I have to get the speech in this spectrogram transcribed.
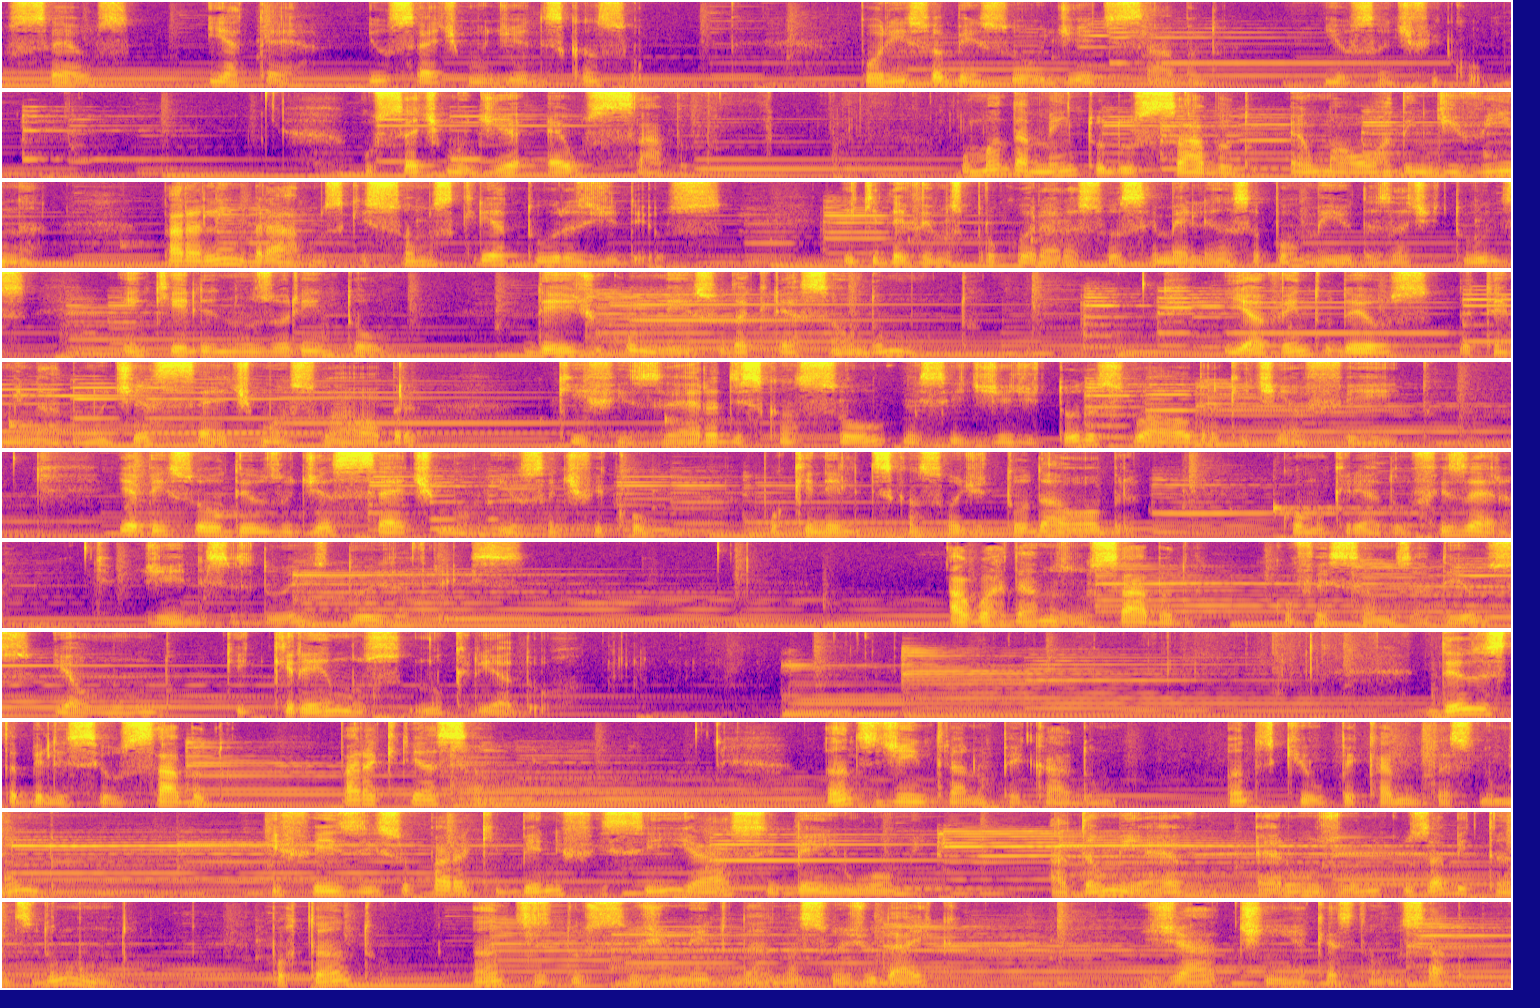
os céus e a terra, e o sétimo dia descansou. Por isso abençoou o dia de sábado e o santificou. O sétimo dia é o sábado. O mandamento do sábado é uma ordem divina para lembrarmos que somos criaturas de Deus e que devemos procurar a sua semelhança por meio das atitudes em que ele nos orientou desde o começo da criação do mundo. E havendo Deus determinado no dia sétimo a sua obra, que fizera, descansou nesse dia de toda a sua obra que tinha feito. E abençoou Deus o dia sétimo e o santificou, porque nele descansou de toda a obra, como o Criador fizera. Gênesis 2, 2 a 3. Ao o sábado, confessamos a Deus e ao mundo que cremos no Criador. Deus estabeleceu o sábado para a criação. Antes de entrar no pecado, antes que o pecado entrasse no mundo, e fez isso para que beneficiasse bem o homem. Adão e Eva eram os únicos habitantes do mundo. Portanto, antes do surgimento da nação judaica, já tinha a questão do sábado.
